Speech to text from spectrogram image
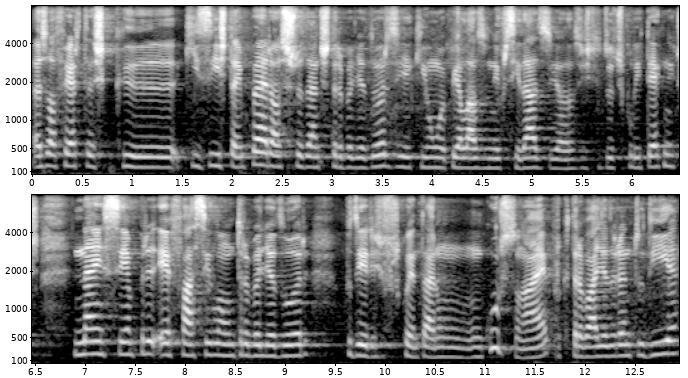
as ofertas que, que, existem para os estudantes trabalhadores, e aqui um apelo às universidades e aos institutos politécnicos, nem sempre é fácil a um trabalhador poder frequentar um, um curso, não é? Porque trabalha durante o dia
